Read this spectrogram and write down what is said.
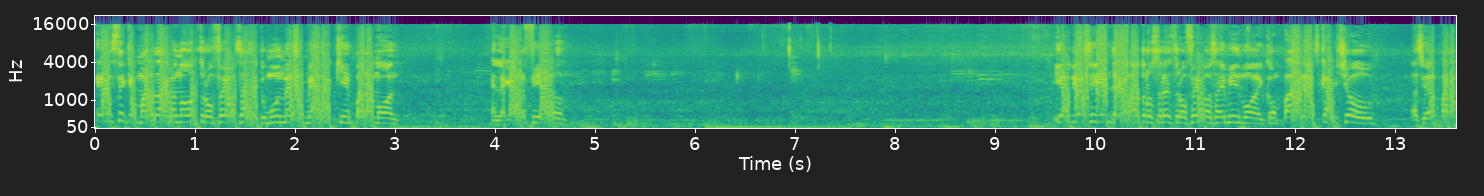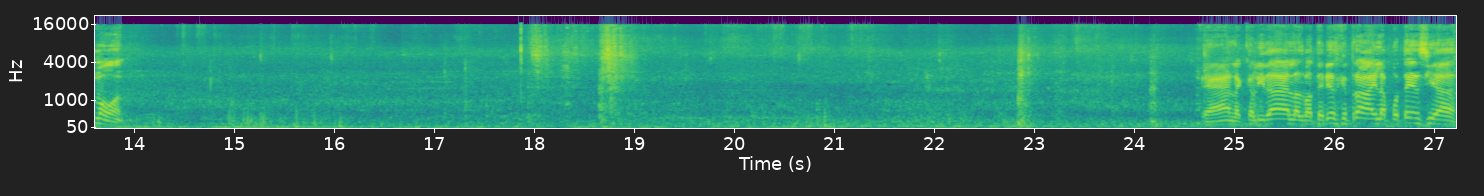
Este camarada ganó dos trofeos hace como un mes y medio aquí en Paramount, en la Garfield. Y al día siguiente ganó otros tres trofeos ahí mismo en Compadres Car Show, la ciudad de Paramount. Vean la calidad, las baterías que trae, la potencia.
